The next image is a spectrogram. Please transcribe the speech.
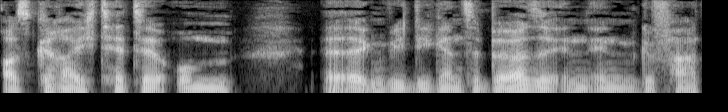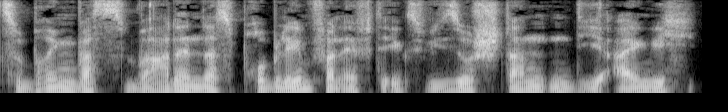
ausgereicht hätte, um äh, irgendwie die ganze Börse in, in Gefahr zu bringen. Was war denn das Problem von FTX? Wieso standen die eigentlich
